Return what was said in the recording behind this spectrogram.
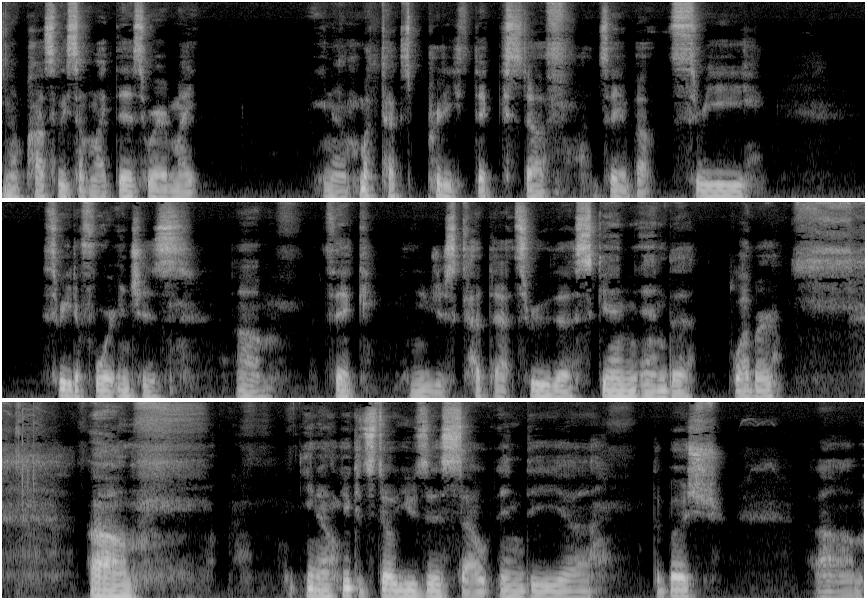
you know possibly something like this where it might you know muktuk's pretty thick stuff. I'd say about three three to four inches um, thick. And you just cut that through the skin and the blubber. Um, you know you could still use this out in the uh, the bush. Um,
